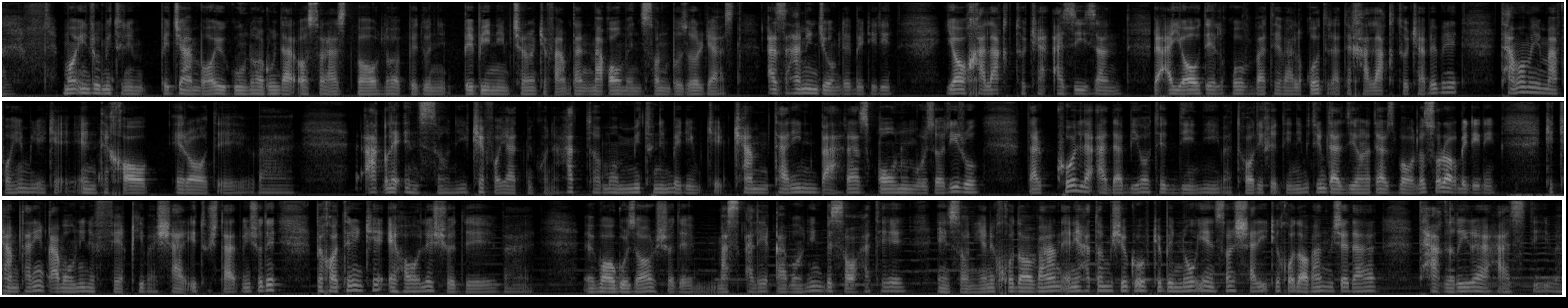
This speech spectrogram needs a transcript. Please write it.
ما این رو می‌تونیم به جنبه های گوناگون در آثار است بالا ببینیم چنان که فرمودن مقام انسان بزرگ است. از همین جمله بگیرید. یا خلق تو که عزیزن به عیاد القوت و القدرت خلق تو که ببینید تمام این مفاهیمیه که انتخاب اراده و عقل انسانی کفایت می‌کنه. حتی ما می‌تونیم بگیم که کمترین بهره از قانونگذاری رو در کل ادبیات دینی و تاریخ دینی می‌تونیم در دیانت از بالا سراغ بگیریم که کمترین قوانین فقهی و شرعی توش تدوین شده به خاطر اینکه احاله شده و واگذار شده. مسئله قوانین به ساحت انسانی. یعنی خداوند یعنی حتی میشه گفت که به نوعی انسان شریک خداوند میشه در تقریر هستی و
